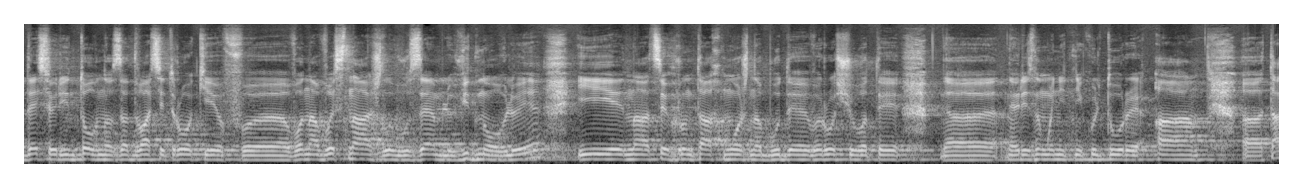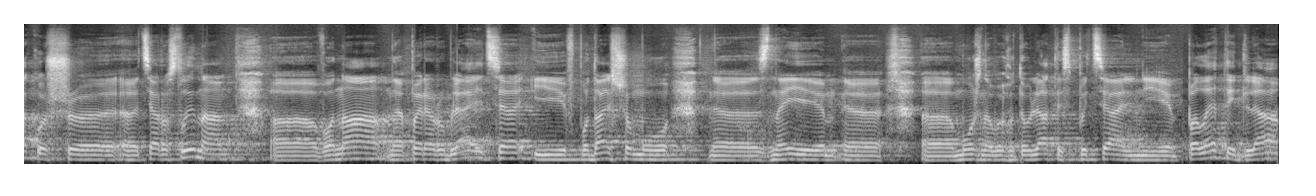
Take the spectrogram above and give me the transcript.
десь орієнтовно за 20 років е, вона виснажливу землю відновлює, і на цих ґрунтах можна буде вирощувати е, різноманітні культури. А е, також е, ця рослина е, вона переробляється і в подальшому е, з неї е, е, можна виготовляти спеціальні пелети для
